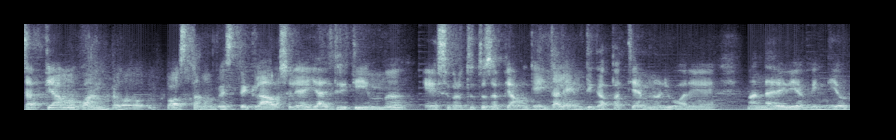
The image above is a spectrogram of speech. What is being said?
Sappiamo quanto costano queste clausole agli altri team e soprattutto sappiamo che i talenti KTM non li vuole mandare via, quindi io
